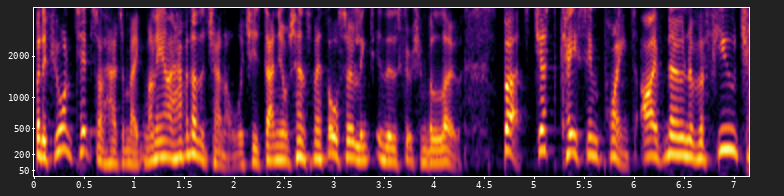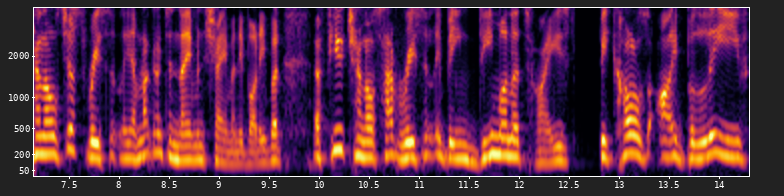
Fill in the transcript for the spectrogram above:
But if you want tips on how to make money, I have another channel, which is Daniel Shensmith, also linked in the description below. But just case in point, I've known of a few channels just recently, I'm not going to name and shame anybody, but a few channels have recently been demonetized because I believe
